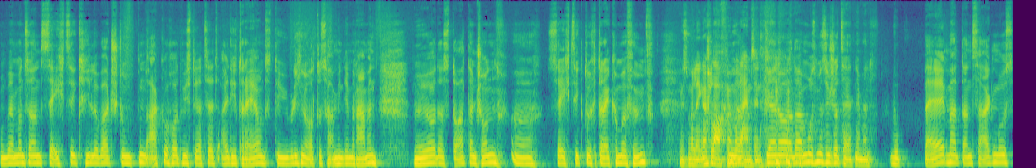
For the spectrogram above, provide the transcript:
Und wenn man so einen 60 Kilowattstunden Akku hat, wie es derzeit ID3 und die üblichen Autos haben in dem Rahmen, naja, das dauert dann schon äh, 60 durch 3,5. Müssen wir länger schlafen, wenn wir daheim sind. Genau, da muss man sich schon Zeit nehmen. Wobei man dann sagen muss,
